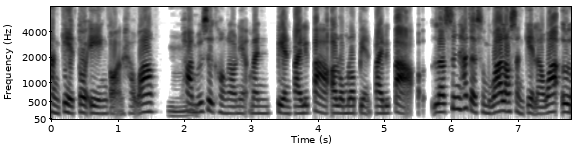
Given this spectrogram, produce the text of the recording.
สังเกตตัวเองก่อนค่ะว่าอืมความรู้สึกของเราเนี่ยมันเปลี่ยนไปหรือเปล่าอารมณ์เราเปลี่ยนไปหรือเปล่า แล้วซึ่งถ้าเกิดสมมติว่าเราสังเกตแล้วว่า เออ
